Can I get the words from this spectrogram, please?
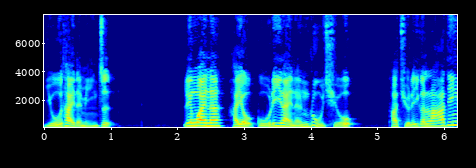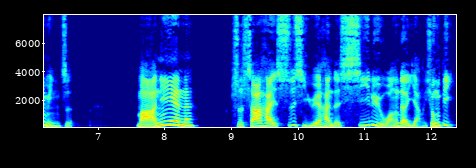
犹太的名字。另外呢，还有古利奈人入球，他取了一个拉丁名字。马涅呢，是杀害施洗约翰的西律王的养兄弟，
